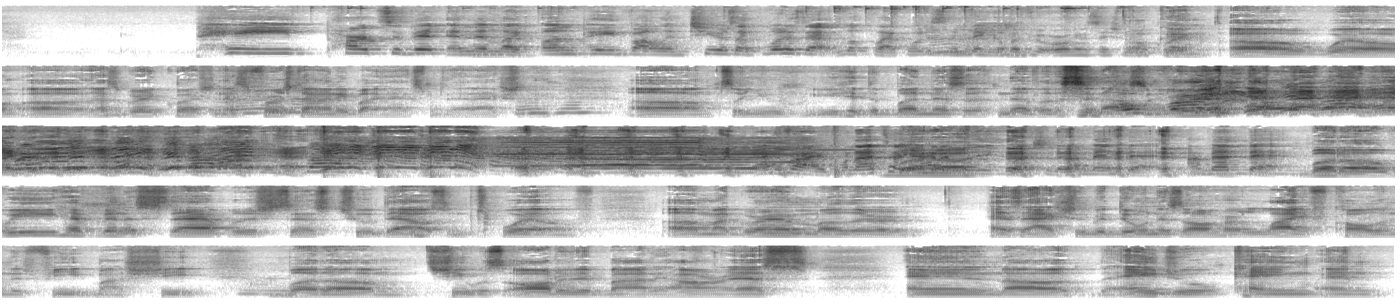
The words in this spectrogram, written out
paid parts of it and then like unpaid volunteers like what does that look like what does the makeup of your organization look Okay. like Uh, well, uh, that's a great question. That's the first time anybody asked me that actually. Um, so you you hit the button. That's another synopsis. that's right when i tell you i But, had a uh, million questions i meant that i meant that But uh, we have been established since 2012. Uh, my grandmother has actually been doing this all her life, calling it "Feed My Sheep." But um, she was audited by the IRS, and uh, the angel came and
